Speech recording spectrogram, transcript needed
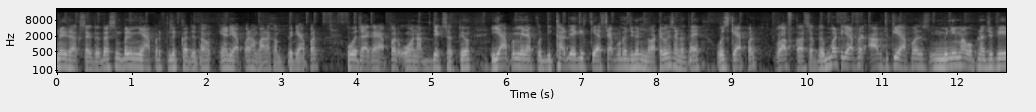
नहीं रख सकते तो सिंपली मैं यहाँ पर क्लिक कर देता हूँ एंड यहाँ पर हमारा कंप्यूटर यहाँ पर हो जाएगा यहाँ पर ऑन आप देख सकते हो यहाँ पर मैंने आपको दिखा दिया कि कैसे आप जो नोटिफिकेशन होता है उसके यहाँ पर ऑफ़ कर सकते हो बट यहाँ पर आप जो कि यहाँ पर मिनिमम अपना जो कि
